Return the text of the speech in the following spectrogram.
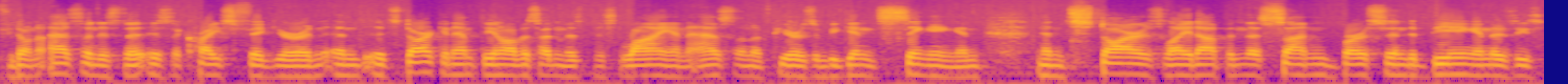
if you don't know, Aslan is the is the Christ figure, and, and it's dark and empty, and all of a sudden this, this lion Aslan appears and begins singing, and and stars light up, and the sun bursts into being, and there's these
